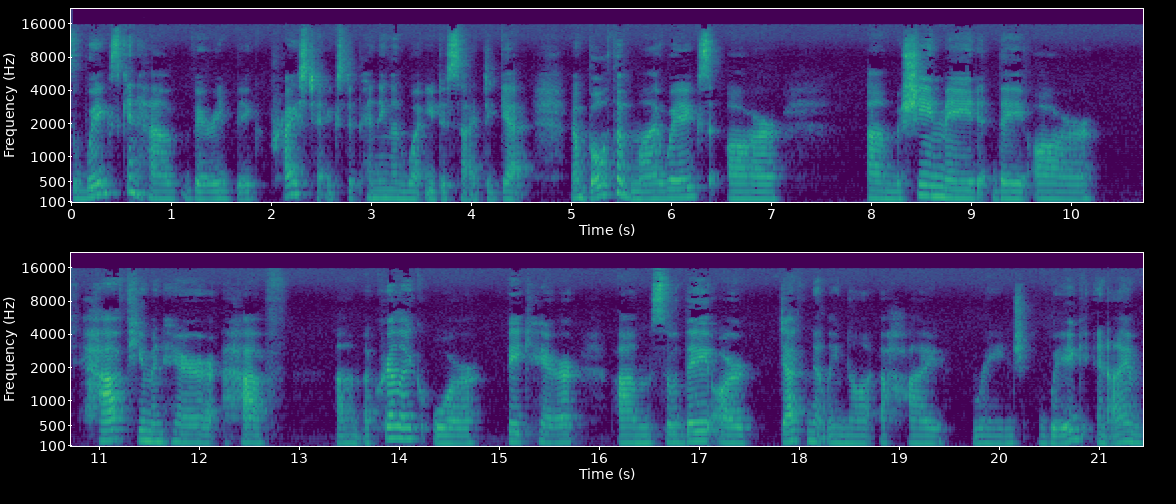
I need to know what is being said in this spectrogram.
So, wigs can have very big price tags depending on what you decide to get. Now, both of my wigs are um, machine made. They are half human hair, half um, acrylic or fake hair. Um, so they are definitely not a high range wig, and I am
